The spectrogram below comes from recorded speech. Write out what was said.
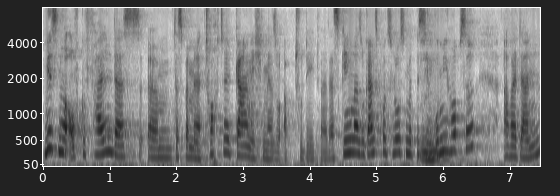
Mir ist nur aufgefallen, dass ähm, das bei meiner Tochter gar nicht mehr so up-to-date war. Das ging mal so ganz kurz los mit Mhm. bisschen Gummihopse, aber dann,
